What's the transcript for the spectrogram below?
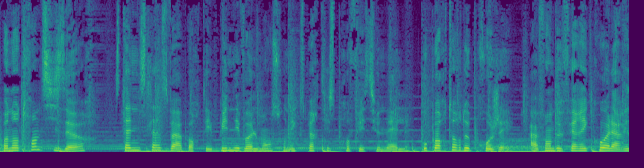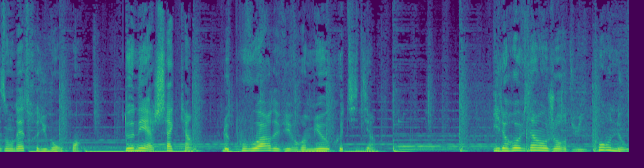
Pendant 36 heures, Stanislas va apporter bénévolement son expertise professionnelle aux porteurs de projets afin de faire écho à la raison d'être du Bon Coin, donner à chacun le pouvoir de vivre mieux au quotidien. Il revient aujourd'hui pour nous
